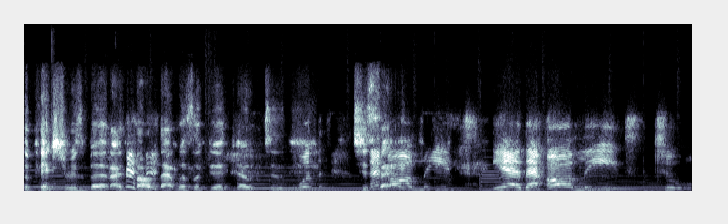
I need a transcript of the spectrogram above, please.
the pictures, but I thought that was a good note to well, to that say. All leads, yeah, that all leads to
